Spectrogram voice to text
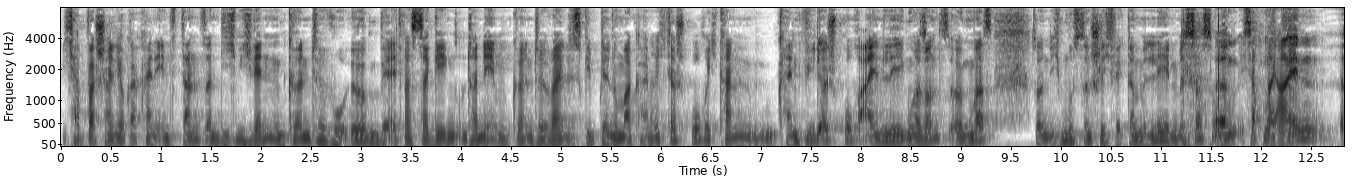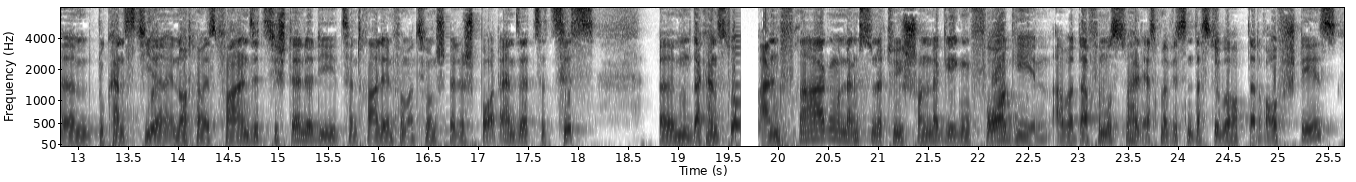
ich habe wahrscheinlich auch gar keine Instanz, an die ich mich wenden könnte, wo irgendwer etwas dagegen unternehmen könnte, weil es gibt ja nun mal keinen Richterspruch, ich kann keinen Widerspruch einlegen oder sonst irgendwas, sondern ich muss dann schlichtweg damit leben. Ist das so? Ähm, ich sag mal nein, ähm, du kannst hier in Nordrhein-Westfalen sitzt die Stelle, die zentrale Informationsstelle Sporteinsätze, CIS, ähm, da kannst du anfragen und dann kannst du natürlich schon dagegen vorgehen. Aber dafür musst du halt erstmal wissen, dass du überhaupt da drauf stehst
